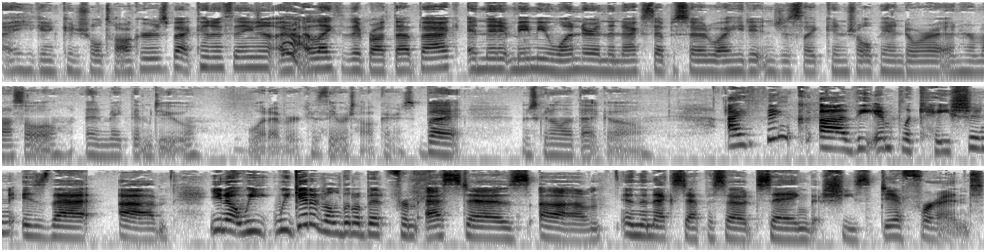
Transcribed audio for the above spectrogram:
uh, he can control talkers back kind of thing. I, I like that they brought that back, and then it made me wonder in the next episode why he didn't just like control Pandora and her muscle and make them do whatever because they were talkers. But I'm just gonna let that go. I think uh, the implication is that um, you know we we get it a little bit from Estes um, in the next episode saying that she's different,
